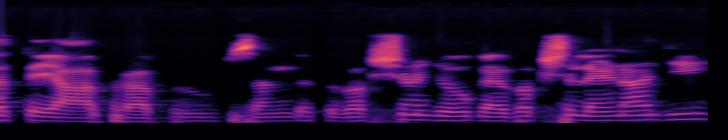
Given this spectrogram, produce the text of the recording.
ਅਤੇ ਆਪ ਰੱਬ ਰੂਪ ਸੰਗਤ ਬਖਸ਼ਣਯੋਗ ਹੈ। ਬਖਸ਼ ਲੈਣਾ ਜੀ।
